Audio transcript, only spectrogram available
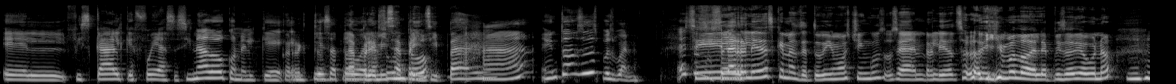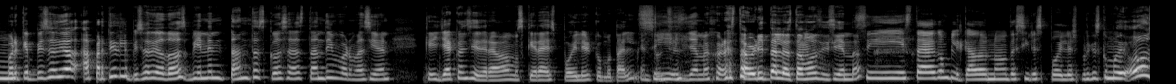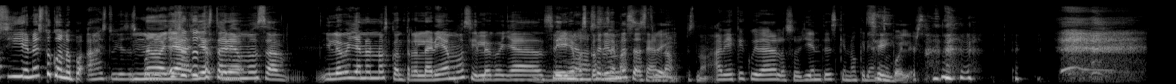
el fiscal que fue asesinado, con el que Correcto. empieza todo La el premisa asunto. principal. Ajá. Entonces, pues bueno. Esto Sí, sucede. la realidad es que nos detuvimos, chingus. O sea, en realidad solo dijimos lo del episodio 1. Ujú. Porque episodio, a partir del episodio 2 vienen tantas cosas, tanta información que ya considerábamos que era spoiler como tal. Entonces Sí. ya mejor hasta ahorita lo estamos diciendo. Sí, está complicado no decir spoilers, porque es como de, oh, sí, en esto cuando... Ah, esto ya es spoiler. No, ya, ya estaríamos a- Y luego ya no nos controlaríamos y luego ya Sí, diríamos no, cosas sería un. O sea, no. Pues no, había que cuidar a los oyentes que no querían Sí. spoilers.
